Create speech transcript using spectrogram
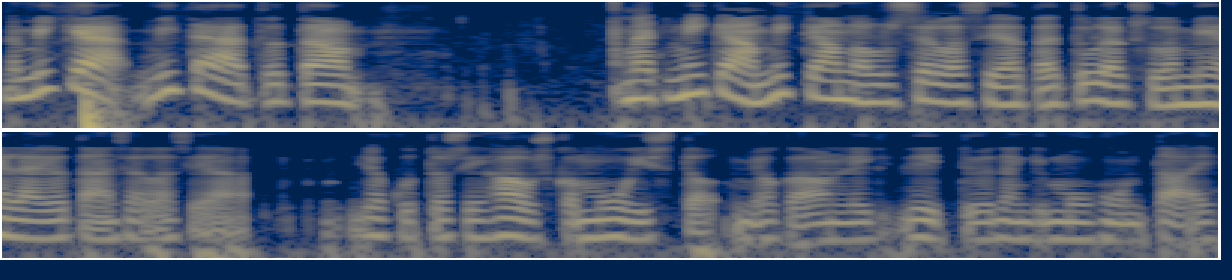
No mikä, mitä tota, mikä, mikä on ollut sellaisia, tai tuleeko sulla mieleen jotain sellaisia joku tosi hauska muisto, joka on, liittyy jotenkin muuhun tai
